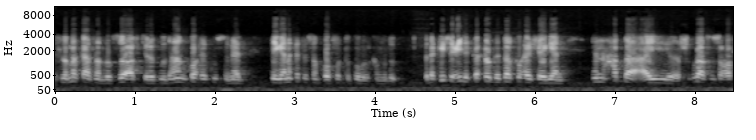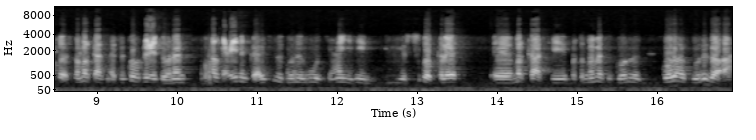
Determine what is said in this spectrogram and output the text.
islamarkaasna la soo afjira guud ahaan kooxda ku sugneed deegaano ka tirsan koonfurta gobolka mudug. Saraakiisha ciidanka xoogga dalka waxay sheegeen in hadda ay shaqadaas u socoto islamarkaasna aysan ka hordhici doonaan halka ciidanka ay sida goonida ugu wajahan yihiin. Iyo sidoo kale markaasi bartilmaameedka goonida goobaha goonida ah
